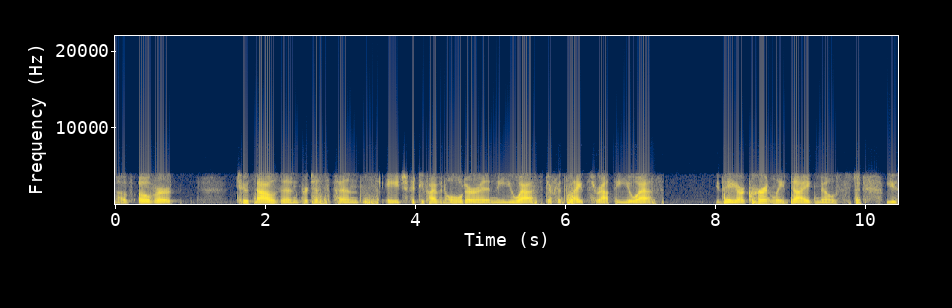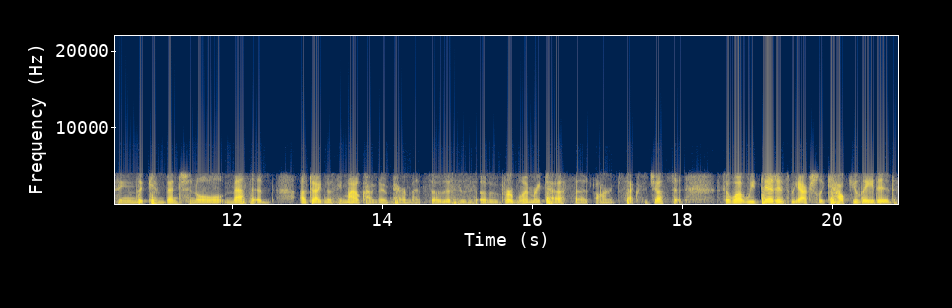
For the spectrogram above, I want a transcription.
of over 2,000 participants age 55 and older in the U.S., different sites throughout the U.S. They are currently diagnosed using the conventional method of diagnosing mild cognitive impairment. So, this is a verbal memory tests that aren't sex adjusted. So, what we did is we actually calculated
